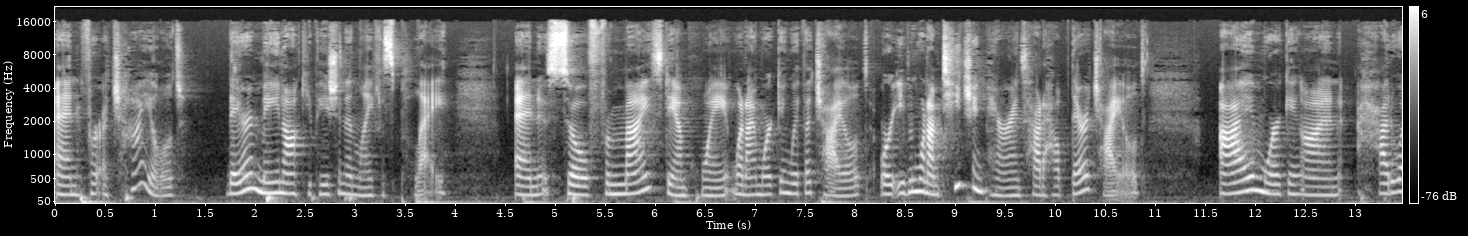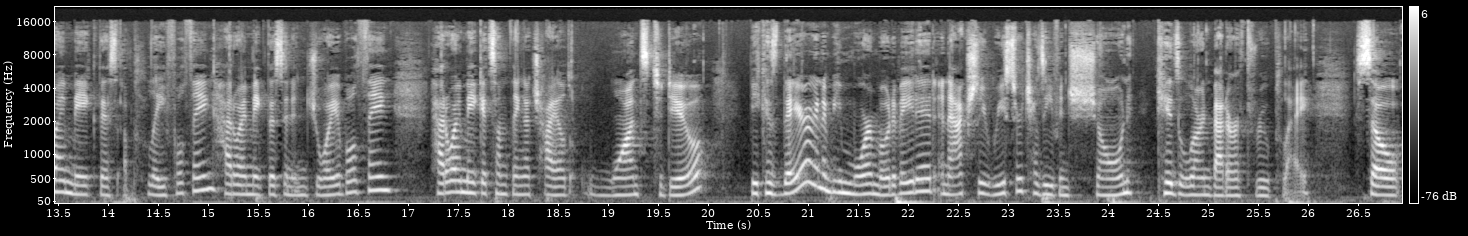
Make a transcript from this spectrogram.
And for a child, their main occupation in life is play. And so, from my standpoint, when I'm working with a child, or even when I'm teaching parents how to help their child, I'm working on how do I make this a playful thing? How do I make this an enjoyable thing? How do I make it something a child wants to do? Because they are going to be more motivated, and actually, research has even shown kids learn better through play. So,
